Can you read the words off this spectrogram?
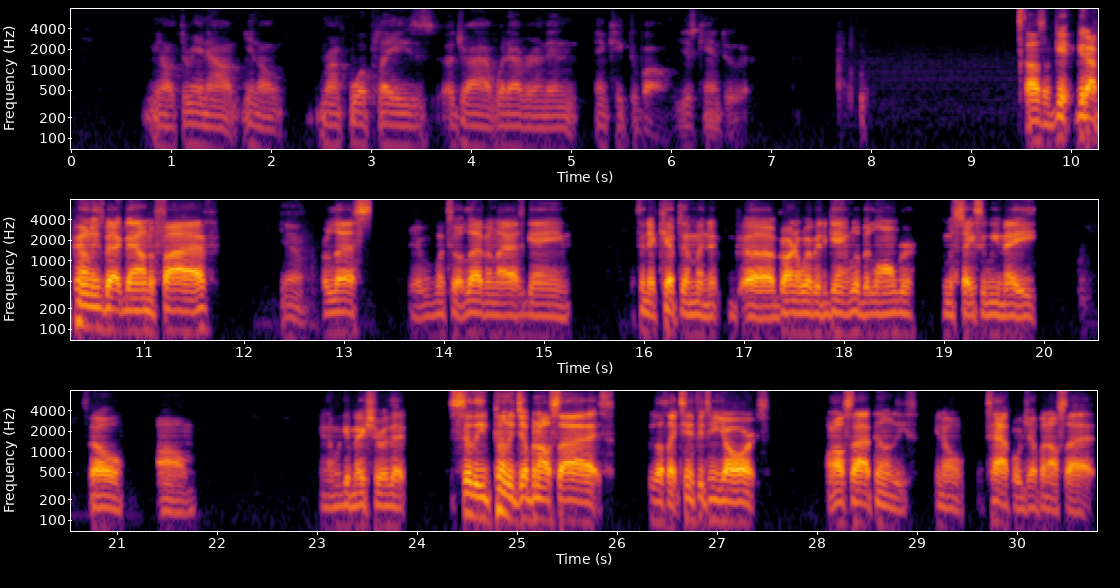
you know, three and out, you know, run four plays, a drive, whatever, and then and kick the ball. You just can't do it. Also, get get our penalties back down to five, yeah, or less. Yeah, we went to eleven last game. I think they kept them in the uh, Gardner Webb in the game a little bit longer. Mistakes that we made, so um, you know, we can make sure that silly penalty jumping off sides. We lost like 10, 15 yards on offside penalties. You know, tackle jumping outside.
